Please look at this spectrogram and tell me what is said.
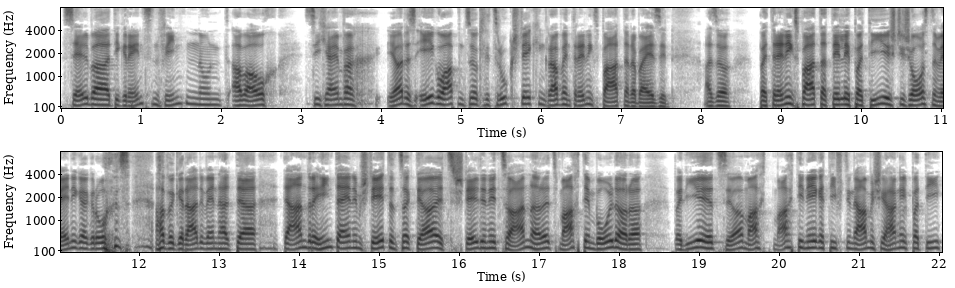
selber die Grenzen finden und aber auch sich einfach, ja, das Ego ab und zu ein bisschen zurückstecken, gerade wenn Trainingspartner dabei sind. Also bei Trainingspartner Telepathie ist die Chance weniger groß, aber gerade wenn halt der, der andere hinter einem steht und sagt, ja, jetzt stell dir nicht so an, oder jetzt mach den Boulder, oder bei dir jetzt, ja, mach, mach die negativ dynamische Hangelpartie.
